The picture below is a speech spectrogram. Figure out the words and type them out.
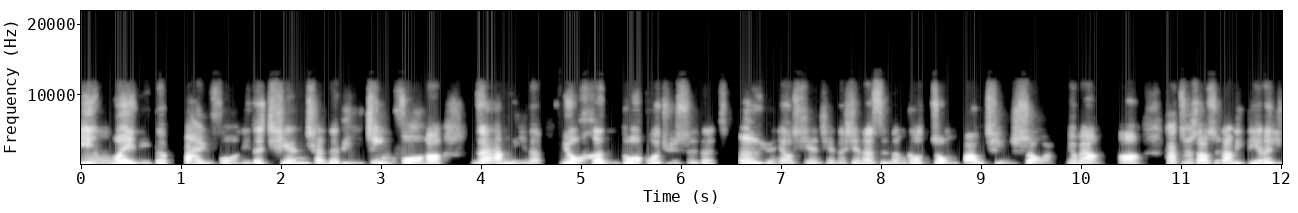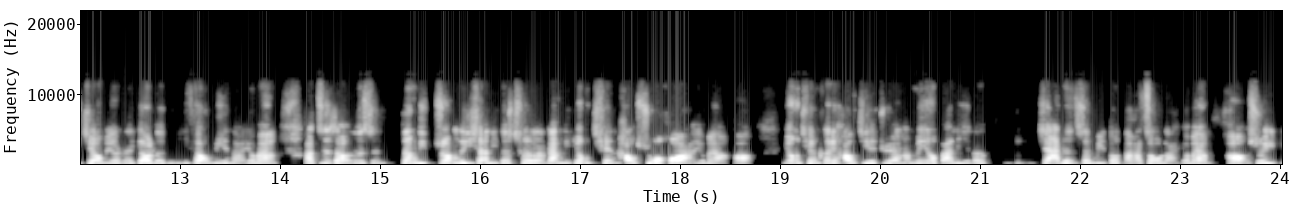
因为你的拜佛，你的虔诚的礼敬佛，哈，让你呢有很多过去式的恶缘要现前的，现在是能够重报轻受啊，有没有啊？他至少是让你跌了一跤，没有人要了你一条命啊，有没有？他至少呢是让你撞了一下你的车，让你用钱好说话，有没有？哈，用钱可以好解决，他没有把你的家人生命都拿走了，有没有？好，所以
